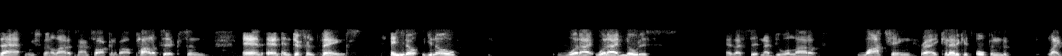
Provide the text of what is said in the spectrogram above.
that we spent a lot of time talking about politics and and and, and different things. And you know, you know, what I what I notice as I sit and I do a lot of watching, right? Connecticut's open to, like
